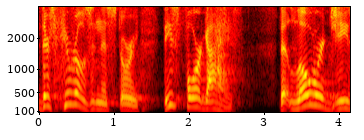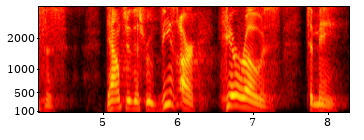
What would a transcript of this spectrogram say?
there's heroes in this story. These four guys that lowered Jesus down through this roof, these are heroes to me.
